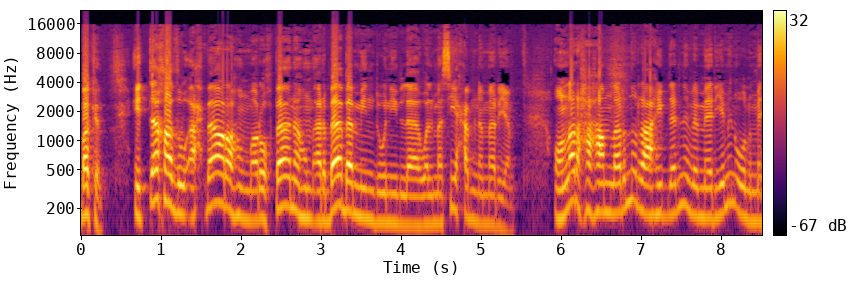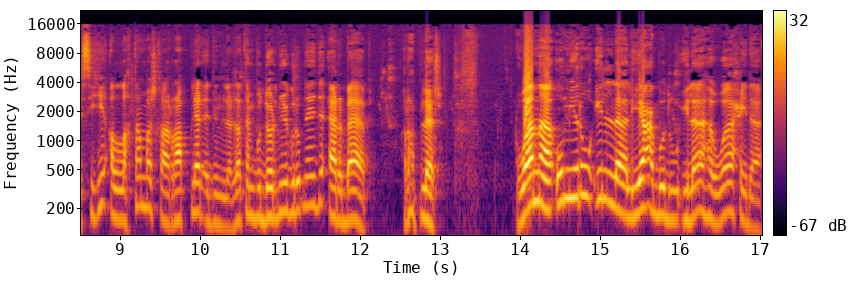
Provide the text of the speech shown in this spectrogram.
Bakın. Ahbârahum ve ruhbânahum erbâben min dûnillâh vel mesih ibn Meryem. Onlar hahamlarını, rahiplerini ve Meryem'in oğlu Mesih'i Allah'tan başka Rabler edindiler. Zaten bu dördüncü grup neydi? Erbab. Rabler. وَمَا اُمِرُوا اِلَّا لِيَعْبُدُوا اِلَٰهَ وَاحِدًا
